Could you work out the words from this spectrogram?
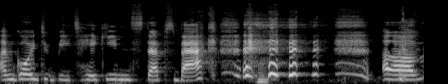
I'm going to be taking steps back. um,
